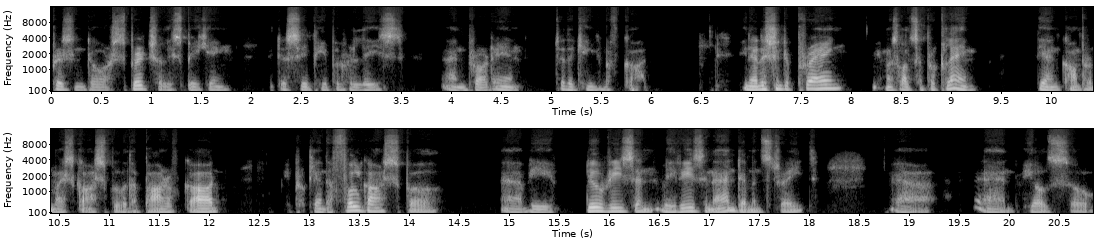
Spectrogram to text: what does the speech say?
prison doors, spiritually speaking, to see people released and brought in to the kingdom of God. In addition to praying, we must also proclaim the uncompromised gospel with the power of God. We proclaim the full gospel. Uh, we do reason, we reason and demonstrate. Uh, and we also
